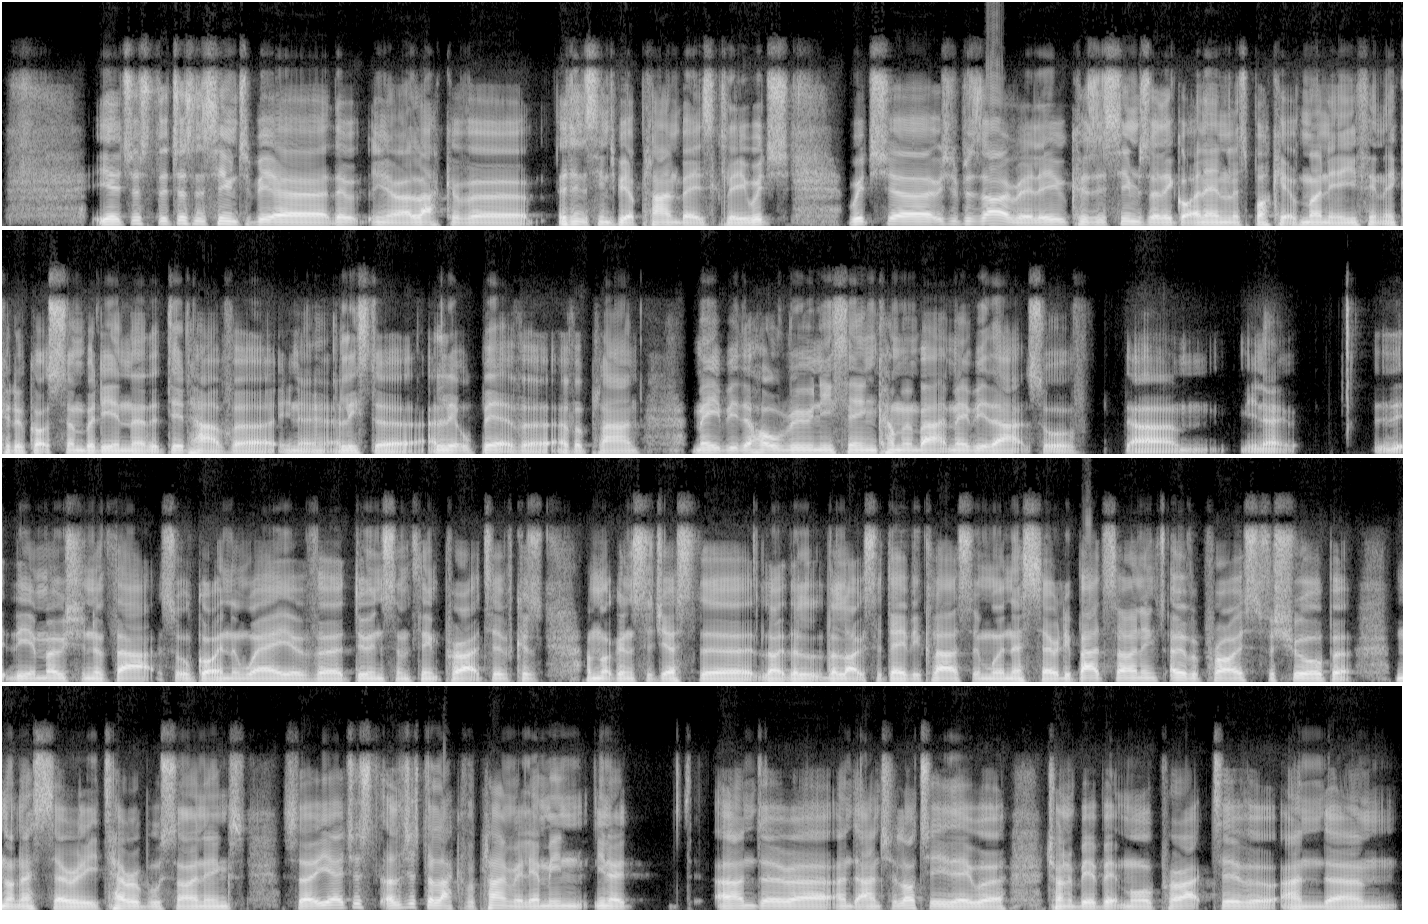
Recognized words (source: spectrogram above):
yeah, just there doesn't seem to be a you know a lack of a there didn't seem to be a plan basically, which which uh, which is bizarre really because it seems that they got an endless bucket of money. You think they could have got somebody in there that did have uh, you know at least a, a little bit of a of a plan. Maybe the whole Rooney thing coming back, maybe that sort of um, you know the, emotion of that sort of got in the way of uh, doing something proactive because I'm not going to suggest the like the, the likes of David Klaassen were necessarily bad signings, overpriced for sure, but not necessarily terrible signings. So yeah, just uh, just a lack of a plan really. I mean, you know, under uh, under Ancelotti, they were trying to be a bit more proactive uh, and. Um,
